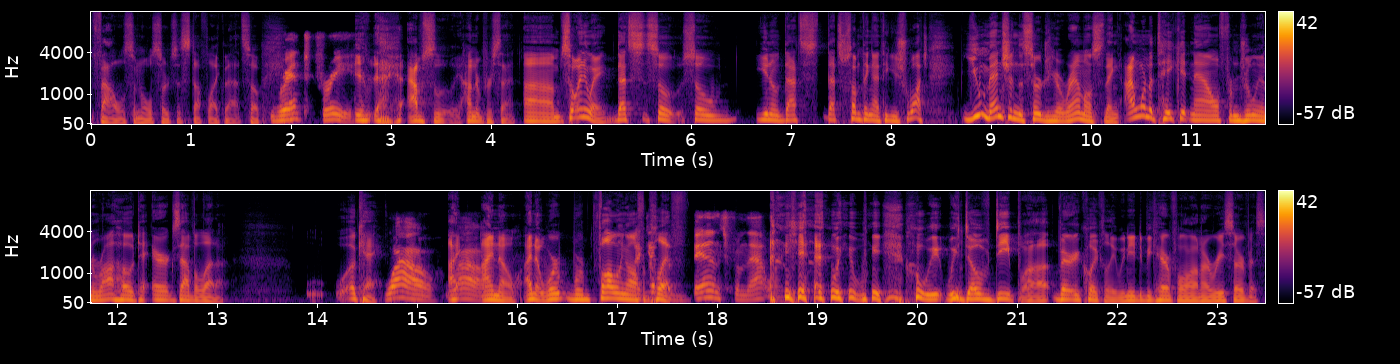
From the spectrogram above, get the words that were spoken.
fouls and all sorts of stuff like that. So rent free, absolutely, hundred percent. Um, so anyway, that's so so you know that's that's something I think you should watch. You mentioned the Sergio Ramos thing. I want to take it now from Julian Araujo to Eriq Zavaleta. Okay. Wow. Wow. I, I know. I know. We're we're falling off I a cliff. Bends from that one. yeah, we, we we we dove deep uh, very quickly. We need to be careful on our resurface.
